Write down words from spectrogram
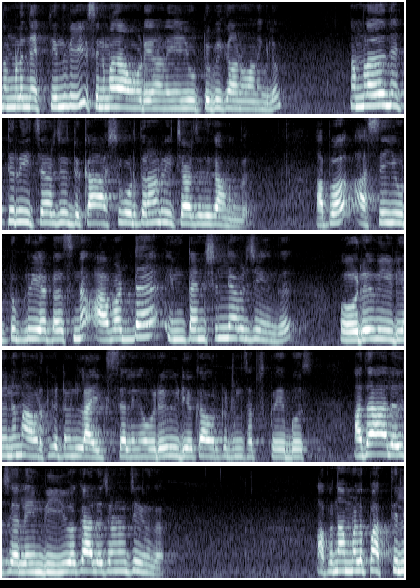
നമ്മൾ നെറ്റിൽ നിന്ന് സിനിമ ഡൗൺലോഡ് ചെയ്യുകയാണെങ്കിൽ യൂട്യൂബിൽ കാണുവാണെങ്കിലും നമ്മളത് നെറ്റ് റീചാർജ് ചെയ്തിട്ട് കാശ് കൊടുത്തിട്ടാണ് റീചാർജ് ചെയ്ത് കാണുന്നത്. അപ്പോൾ അസ് എ യൂട്യൂബ് ക്രിയേറ്റേഴ്സിന്റെ അവരുടെ ഇന്റൻഷനിൽ അവർ ചെയ്യുന്നത് ഓരോ വീഡിയോനും അവർക്ക് കിട്ടുന്ന ലൈക്സ് അല്ലെങ്കിൽ ഓരോ വീഡിയോക്ക് അവർക്ക് കിട്ടുന്ന സബ്സ്ക്രൈബേഴ്സ് അത് ആലോചിച്ച് അല്ലെങ്കിൽ വ്യൂ ഒക്കെ ആലോചിച്ചാണ് ചെയ്യുന്നത്. അപ്പോൾ നമ്മൾ പത്തിൽ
